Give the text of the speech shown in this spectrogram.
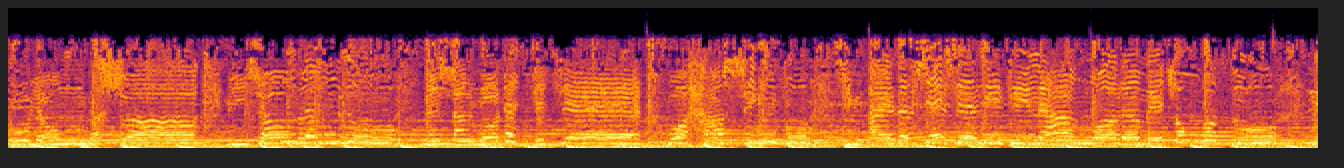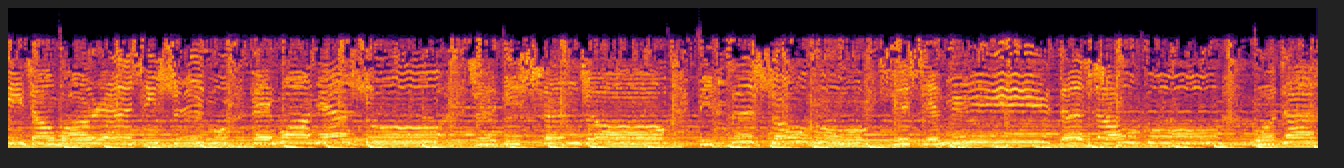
不用多说，我好幸福，亲爱的，谢谢你体谅我的美中不足，你教我人情世故，陪我念书，这一生中彼此守护，谢谢你的照顾，我的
